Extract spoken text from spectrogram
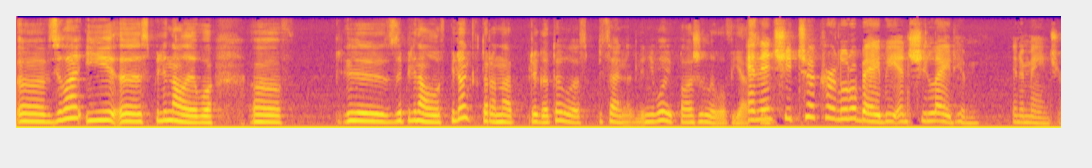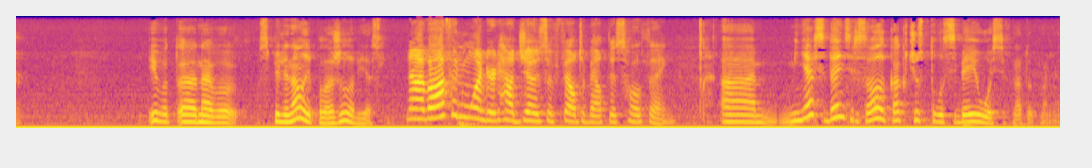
э, взяла и э, спеленала его, э, в- запеленала его в пеленке, которую она приготовила специально для него и положила его в And then ясли. she took her little baby and she laid him in a manger. И вот она его спеленала и положила в ясли. Now, I've often wondered how Joseph felt about this whole thing. А, меня всегда интересовало, как чувствовал себя Иосиф на тот момент.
